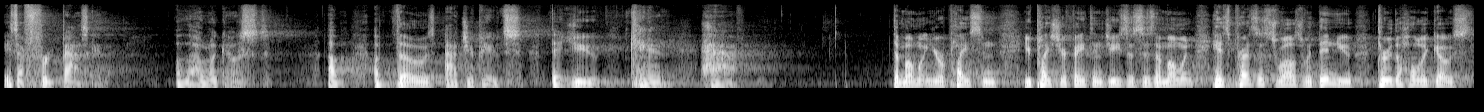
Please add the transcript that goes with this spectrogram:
is a fruit basket of the Holy Ghost, of, of those attributes that you can have. The moment you're placing, you place your faith in Jesus is the moment his presence dwells within you through the Holy Ghost.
